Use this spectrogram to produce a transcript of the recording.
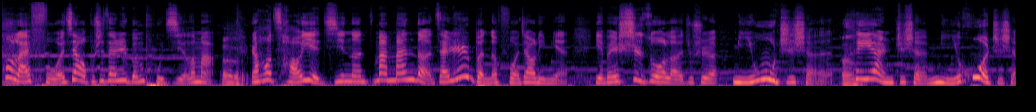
后来佛教不是在日本普及了嘛？嗯然后草野姬呢，慢慢的在日本的佛教里面也被视作了就是迷雾之神、嗯黑暗之神、迷惑之神。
